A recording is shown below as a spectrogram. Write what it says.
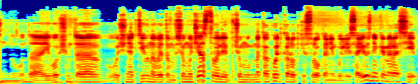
Ну да, и в общем-то очень активно в этом всем участвовали, причем на какой-то короткий срок они были и союзниками России.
